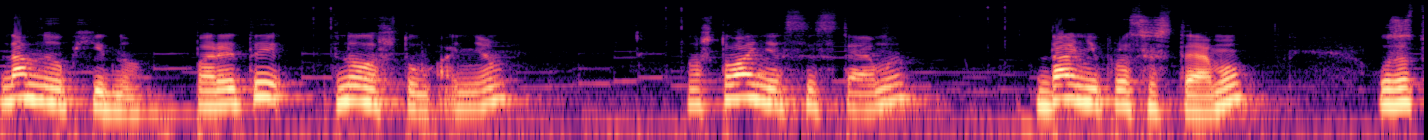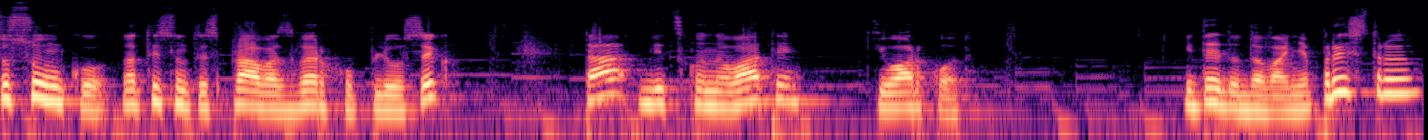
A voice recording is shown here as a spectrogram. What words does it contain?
нам необхідно перейти в налаштування, налаштування системи, дані про систему. У застосунку натиснути справа зверху плюсик та відсканувати QR-код. Іде додавання пристрою.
